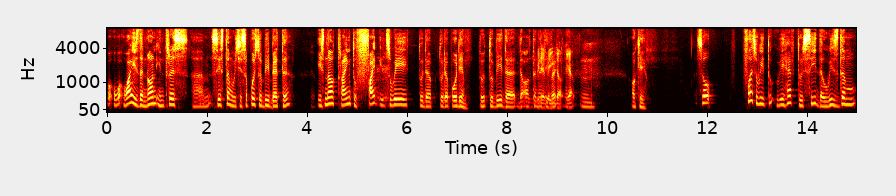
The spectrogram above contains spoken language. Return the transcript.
Wh- wh- Why is the non-interest um, system, which is supposed to be better, is now trying to fight its way to the to the podium to, to be the the To be the alternative? big right? dog. Yep. Okay. So first we to, we have to see the wisdom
